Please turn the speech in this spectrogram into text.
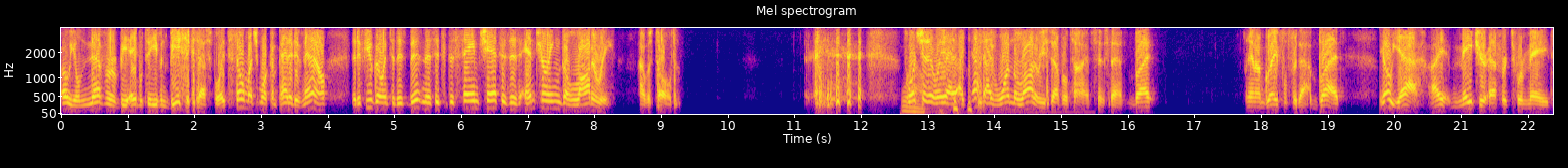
Oh, you'll never be able to even be successful. It's so much more competitive now that if you go into this business, it's the same chances as entering the lottery, I was told. wow. Fortunately, I, I guess I've won the lottery several times since then, but and I'm grateful for that. But oh yeah, I major efforts were made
